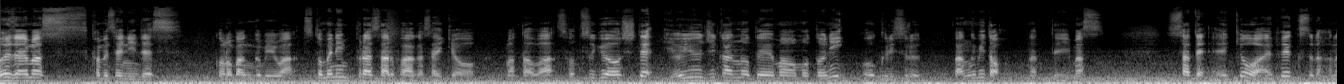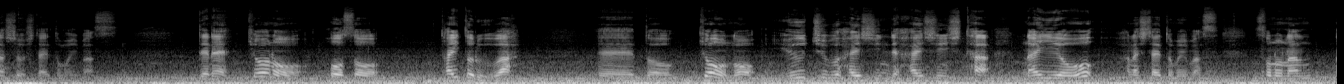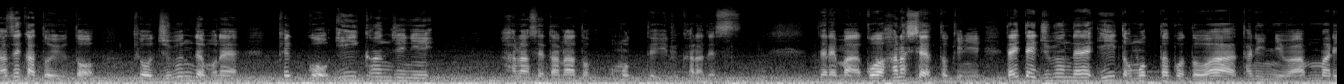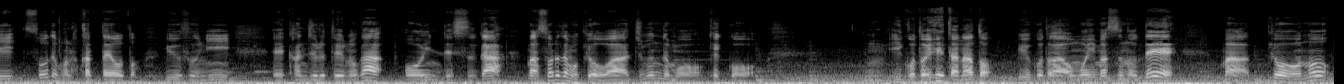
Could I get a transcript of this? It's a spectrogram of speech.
おはようございます。亀仙人です。この番組は勤め人プラスアルファが最強。または卒業して余裕時間のテーマをもとにお送りする番組となっています。さて、え今日は FX の話をしたいと思います。でね今日の放送タイトルはえっ、ー、と今日の YouTube 配信で配信した内容を話したいと思います。そのなぜかというと今日自分でもね結構いい感じに話せたなと思っているからです。でねまあこう話した時に大体自分でねいいと思ったことは他人にはあんまりそうでもなかったよというふうに、感じるというのが多いんですがまあそれでも今日は自分でも結構、うん、いいこと言えたなということが思いますのでまあ今日の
